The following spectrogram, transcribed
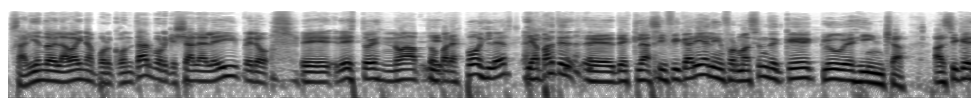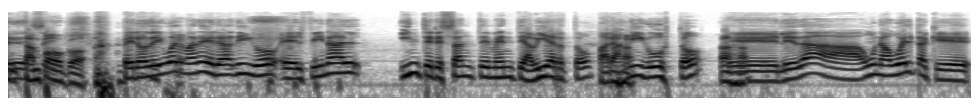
saliendo de la vaina por contar porque ya la leí, pero eh, esto es no apto para spoilers. Y aparte eh, desclasificaría la información de qué club es hincha, así que tampoco. Pero de igual manera, digo, el final interesantemente abierto, para mi gusto, le da una vuelta que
